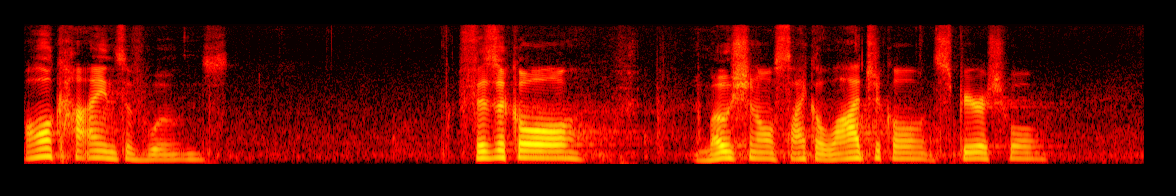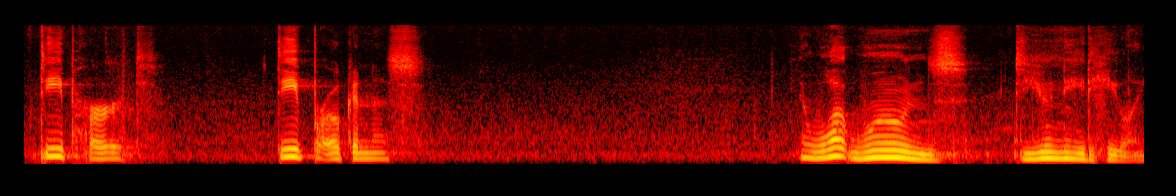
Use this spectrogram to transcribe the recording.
all kinds of wounds physical, emotional, psychological, and spiritual, deep hurt deep brokenness. And what wounds do you need healing?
